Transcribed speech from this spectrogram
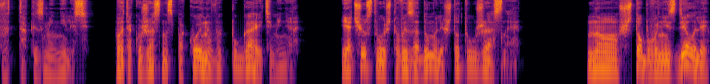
«Вы так изменились. Вы так ужасно спокойны, вы пугаете меня. Я чувствую, что вы задумали что-то ужасное. Но что бы вы ни сделали,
